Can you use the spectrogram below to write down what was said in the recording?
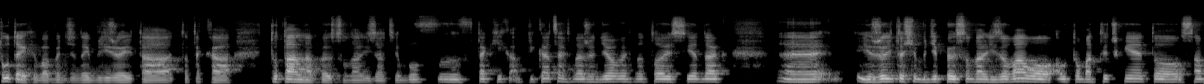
Tutaj chyba będzie najbliżej ta, ta taka totalna personalizacja, bo w, w takich aplikacjach narzędziowych, no to jest jednak, e, jeżeli to się będzie personalizowało automatycznie, to sam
